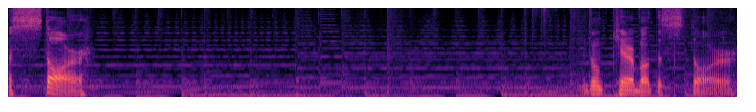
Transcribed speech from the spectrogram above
A star. Don't care about the star.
